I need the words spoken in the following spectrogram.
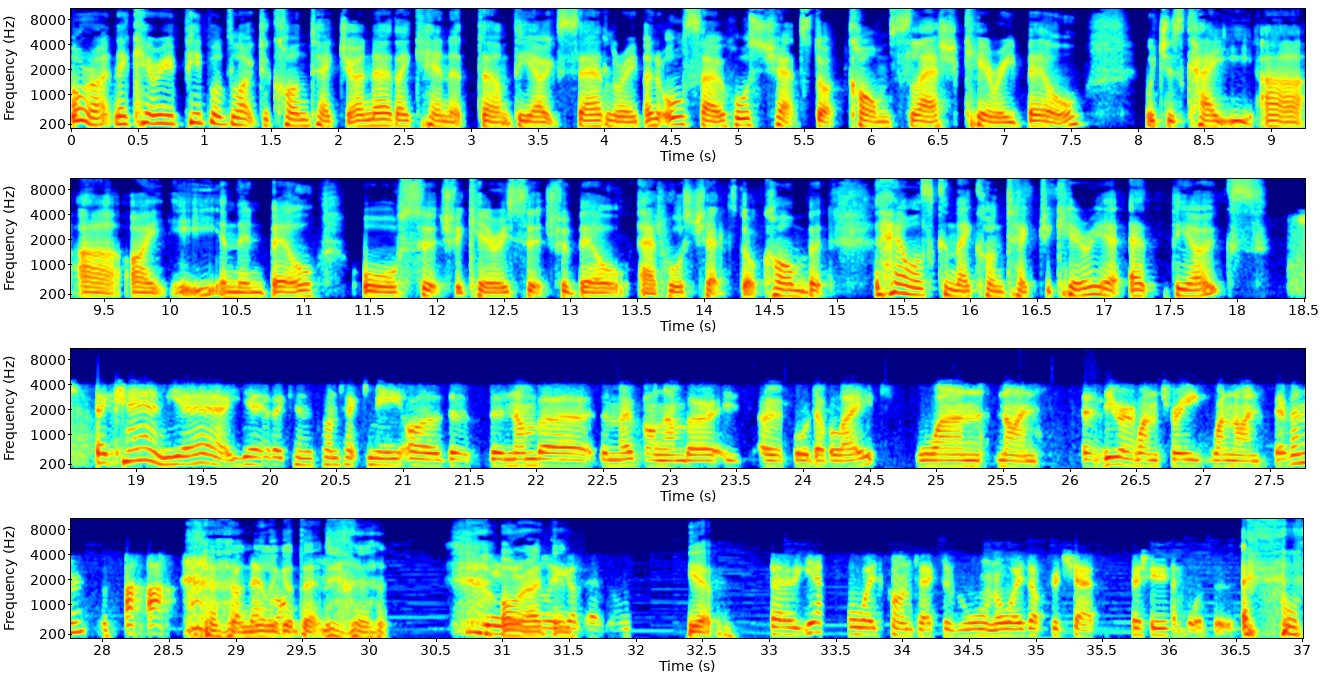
All right. Now, Kerrie, if people would like to contact you, I know they can at um, the Oaks Saddlery but also horsechats.com slash Kerrie Bell, which is K E R R I E and then Bell, or search for Kerrie, search for Bell at horsechats.com. But how else can they contact you, Kerrie, at, at the Oaks? They can, yeah, yeah. They can contact me. Or oh, the the number, the mobile number is 0488 196 zero one three one nine seven. I nearly got that. Yeah, All right nearly then. got that wrong. yep. So yeah, always contactable and always up for chat, especially horses.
